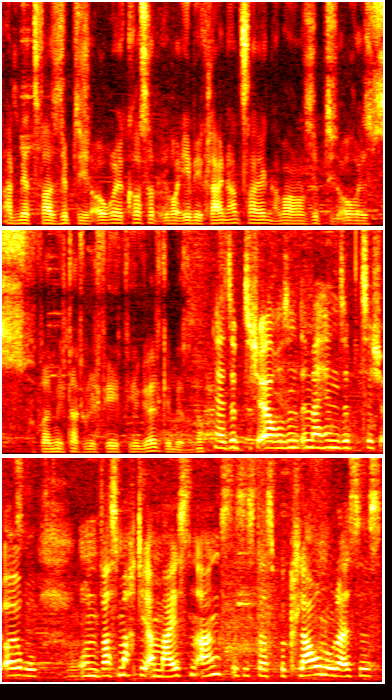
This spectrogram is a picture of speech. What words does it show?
hat mir zwar 70 Euro gekostet über EB Kleinanzeigen, aber 70 Euro ist für mich natürlich viel, viel Geld gewesen. Ne? Ja, 70 Euro sind immerhin 70 Euro. Und was macht dir am meisten Angst? Ist es das Beklauen oder ist es,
